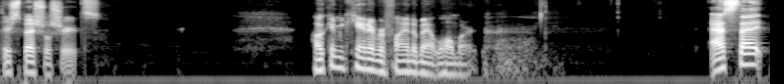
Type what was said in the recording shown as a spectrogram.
They're special shirts. How come you can't ever find them at Walmart? Ask that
